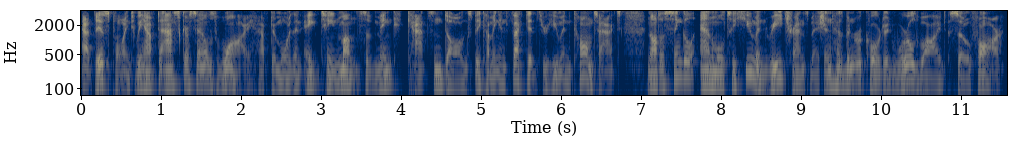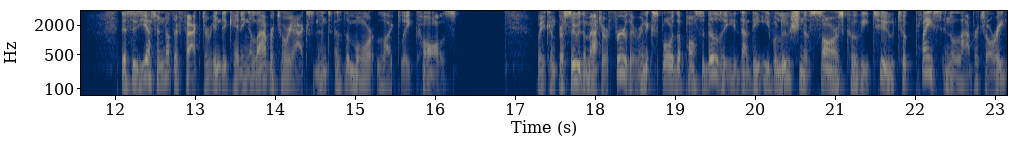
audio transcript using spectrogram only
At this point, we have to ask ourselves why, after more than 18 months of mink, cats, and dogs becoming infected through human contact, not a single animal to human retransmission has been recorded worldwide so far. This is yet another factor indicating a laboratory accident as the more likely cause. We can pursue the matter further and explore the possibility that the evolution of SARS CoV 2 took place in a laboratory,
